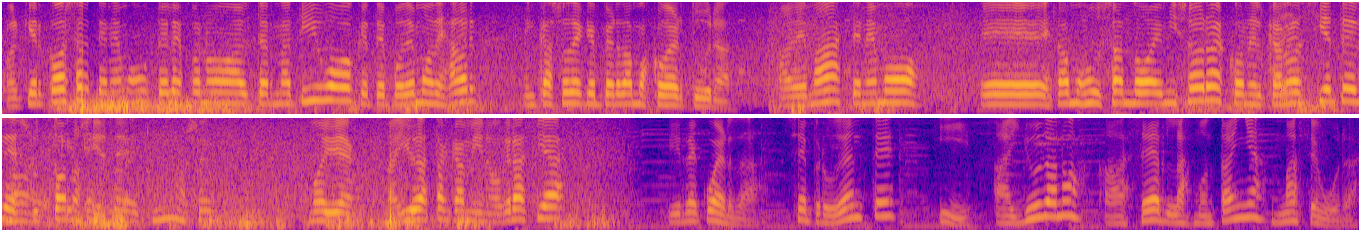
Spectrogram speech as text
Cualquier cosa tenemos un teléfono alternativo que te podemos dejar en caso de que perdamos cobertura. Además tenemos eh, estamos usando emisoras con el canal 7 de subtono 7. Muy bien, la ayuda está en camino, gracias. Y recuerda, sé prudente y ayúdanos a hacer las montañas más seguras.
